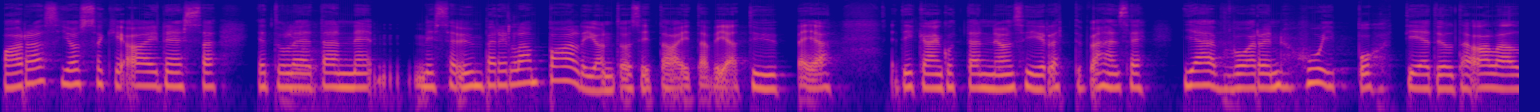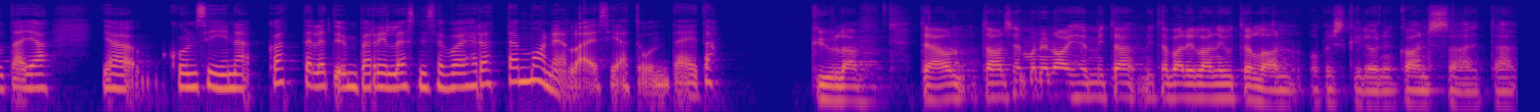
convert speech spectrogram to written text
paras jossakin aineessa ja tulee tänne, missä ympärillä on paljon tosi taitavia tyyppejä. Että ikään kuin tänne on siirretty vähän se jäävuoren huippu tietyltä alalta ja, ja kun siinä kattelet ympärillesi, niin se voi herättää monenlaisia tunteita. Kyllä. Tämä on, tämä on sellainen aihe, mitä, mitä välillä jutellaan opiskelijoiden kanssa, että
